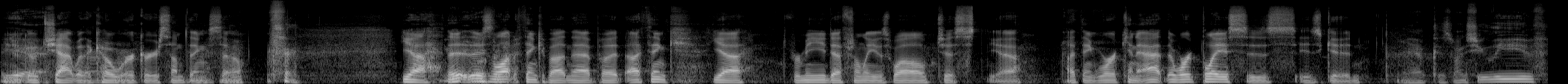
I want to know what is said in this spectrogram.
You know, go chat with a coworker or something. So, yeah, there, there's a lot to think about in that. But I think, yeah, for me, definitely as well. Just yeah, I think working at the workplace is is good. Yeah, because once you leave,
